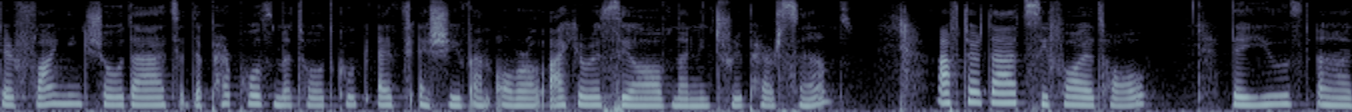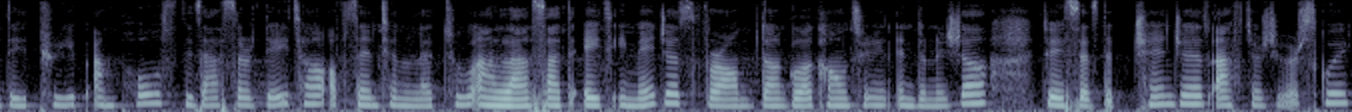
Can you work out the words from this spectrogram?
Their findings show that the proposed method could achieve an overall accuracy of 93%. After that, Sifa et al they used uh, the pre and post disaster data of Sentinel-2 and Landsat 8 images from Donggala County in Indonesia to assess the changes after the earthquake.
